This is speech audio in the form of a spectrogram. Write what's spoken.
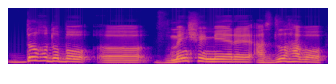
dlhodobo e, v menšej miere a zdlhavo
